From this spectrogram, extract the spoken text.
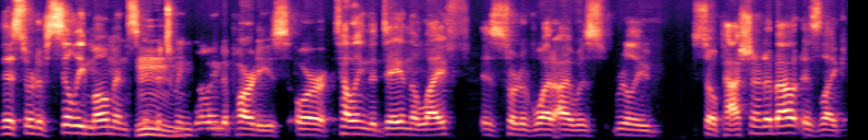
the sort of silly moments in mm. between going to parties or telling the day in the life is sort of what I was really so passionate about is like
